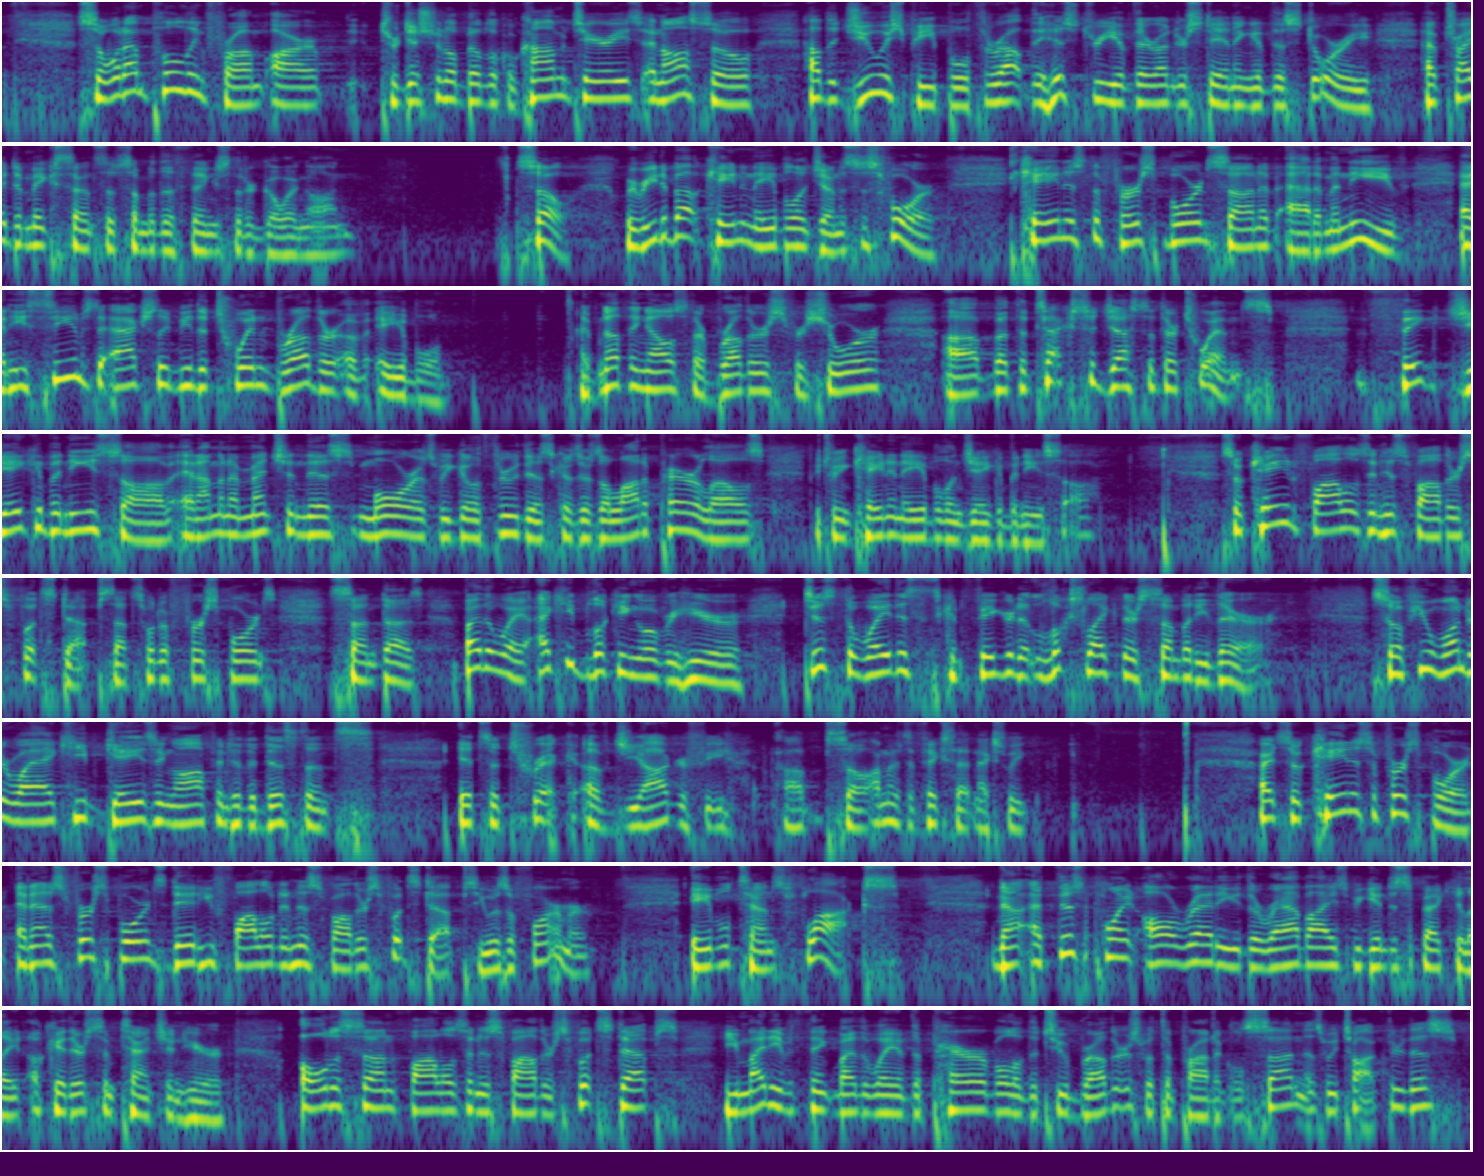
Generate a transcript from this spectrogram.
So, what I'm pulling from are traditional biblical commentaries and also how the Jewish people, throughout the history of their understanding of this story, have tried to make sense of some of the things that are going on. So, we read about Cain and Abel in Genesis 4. Cain is the firstborn son of Adam and Eve, and he seems to actually be the twin brother of Abel. If nothing else, they're brothers for sure, uh, but the text suggests that they're twins. Think Jacob and Esau, and I'm going to mention this more as we go through this because there's a lot of parallels between Cain and Abel and Jacob and Esau. So Cain follows in his father's footsteps. That's what a firstborn son does. By the way, I keep looking over here. Just the way this is configured, it looks like there's somebody there. So if you wonder why I keep gazing off into the distance, it's a trick of geography. Uh, so I'm going to have to fix that next week. All right, so Cain is a firstborn, and as firstborns did, he followed in his father's footsteps. He was a farmer. Abel tends flocks. Now, at this point already, the rabbis begin to speculate okay, there's some tension here. Oldest son follows in his father's footsteps. You might even think, by the way, of the parable of the two brothers with the prodigal son as we talk through this.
